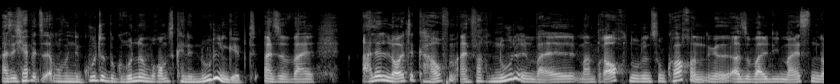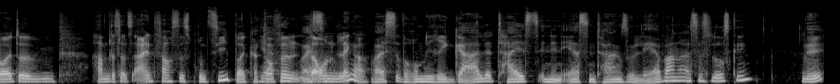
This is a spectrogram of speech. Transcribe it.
Also ich habe jetzt auch eine gute Begründung, warum es keine Nudeln gibt. Also weil alle Leute kaufen einfach Nudeln, weil man braucht Nudeln zum Kochen. Also weil die meisten Leute haben das als einfachstes Prinzip, weil Kartoffeln ja, dauern du, länger. Weißt du, warum die Regale teils in den ersten Tagen so leer waren, als es losging? Nee.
